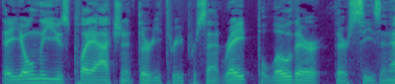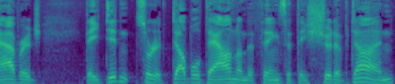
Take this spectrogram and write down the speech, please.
they only use play action at 33% rate, below their, their season average. They didn't sort of double down on the things that they should have done.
